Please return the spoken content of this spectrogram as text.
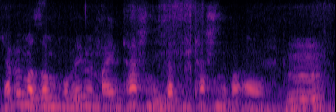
Ich habe immer so ein Problem mit meinen Taschen. Ich lasse die Taschen immer auf. Mhm.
